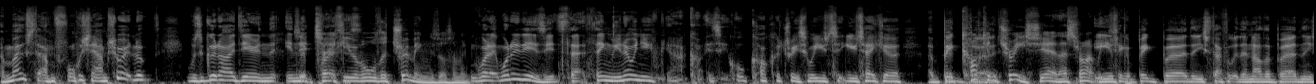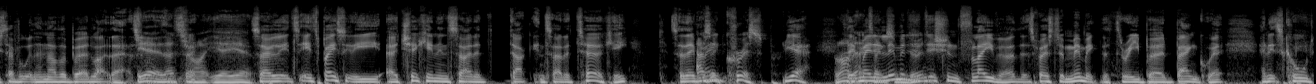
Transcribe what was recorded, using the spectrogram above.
a most unfortunate. I'm sure it looked it was a good idea in the in is the turkey with all the trimmings or something? Well, what it is, it's that thing you know when you is it called cockatrice? Where you t- you take a, a big Cock bird, and yeah, that's right. you, You- take a big bird, then you stuff it with another bird, and then you stuff it with another bird like that. Yeah, that's So- right. Yeah, yeah. So it's it's basically a chicken inside a duck inside a turkey. So they've As a made crisp. yeah, Blimey, they've made a limited edition flavour that's supposed to mimic the three bird banquet, and it's called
